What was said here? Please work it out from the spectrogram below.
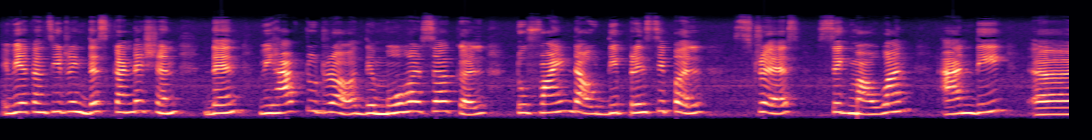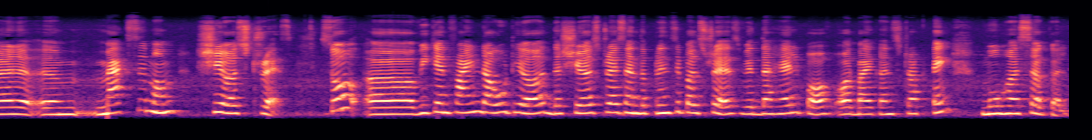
If we are considering this condition, then we have to draw the Mohr circle to find out the principal stress sigma 1 and the uh, um, maximum shear stress. So uh, we can find out here the shear stress and the principal stress with the help of or by constructing Mohr circle.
